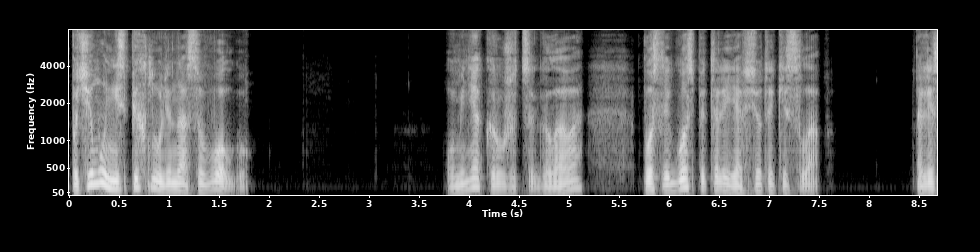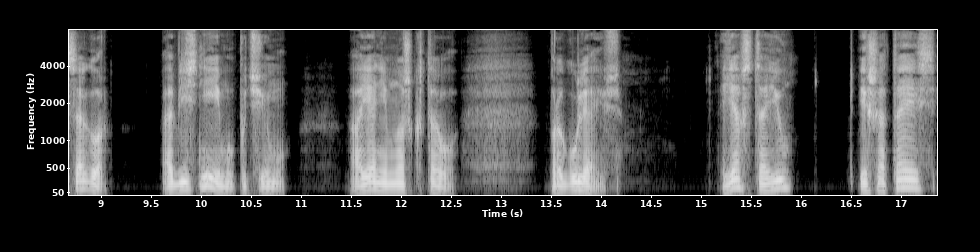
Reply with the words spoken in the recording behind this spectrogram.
Почему не спихнули нас в Волгу? У меня кружится голова. После госпиталя я все-таки слаб. Лисогор, объясни ему почему. А я немножко того прогуляюсь. Я встаю и, шатаясь,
